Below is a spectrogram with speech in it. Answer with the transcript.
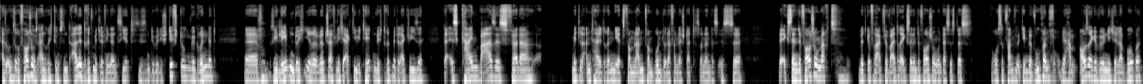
Also unsere Forschungseinrichtungen sind alle Drittmittel finanziert. Sie sind über die Stiftung gegründet. Äh, sie leben durch ihre wirtschaftliche Aktivitäten, durch Drittmittelakquise. Da ist kein Basisfördermittelanteil drin, jetzt vom Land, vom Bund oder von der Stadt, sondern das ist, äh, wer exzellente Forschung macht, wird gefragt für weitere exzellente Forschung und das ist das große Pfand, mit dem wir wuchern. Wir haben außergewöhnliche Labore,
